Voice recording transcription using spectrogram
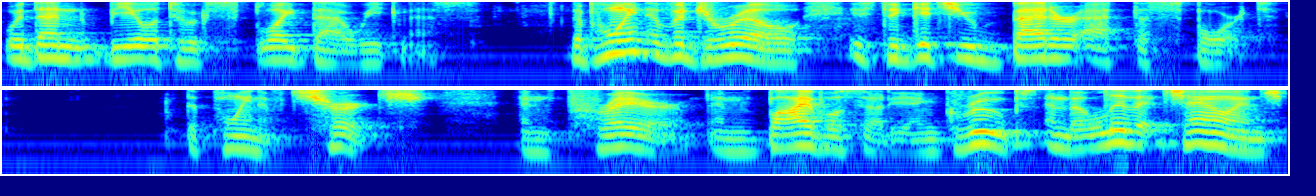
would then be able to exploit that weakness. The point of a drill is to get you better at the sport. The point of church and prayer and Bible study and groups and the Live It Challenge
